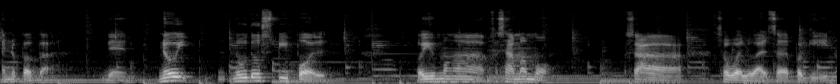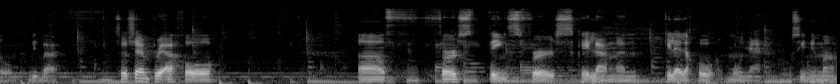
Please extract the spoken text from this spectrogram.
ano pa ba? Then, know, know those people o yung mga kasama mo sa sa walwal, sa pagiinom, di ba? So, syempre ako, uh, first things first, kailangan kilala ko muna kung sino yung mga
